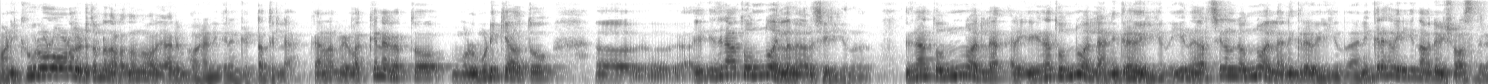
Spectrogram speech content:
മണിക്കൂറുകളോളം എടുത്തുകൊണ്ട് നടന്നെന്ന് പറഞ്ഞാലും അവൻ അനുഗ്രഹം കിട്ടത്തില്ല. കാരണം വിളക്കിനകത്തോ മുൾമുടിക്കകത്തോ ഇതിനകത്തൊന്നുമല്ല നേർച്ചയിരിക്കുന്നത് ഇതിനകത്തൊന്നുമല്ല ഇതിനകത്തൊന്നുമല്ല അനുഗ്രഹം ഇരിക്കുന്നത്. ഈ നേർച്ചകളിലൊന്നുമല്ല അനുഗ്രഹം ഇരിക്കുന്നത്. അനുഗ്രഹം ഇരിക്കുന്ന അവന്റെ വിശ്വാസത്തിൽ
